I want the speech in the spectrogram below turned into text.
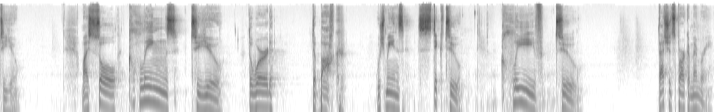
to you. My soul clings to you. The word debak which means stick to, cleave to. That should spark a memory.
